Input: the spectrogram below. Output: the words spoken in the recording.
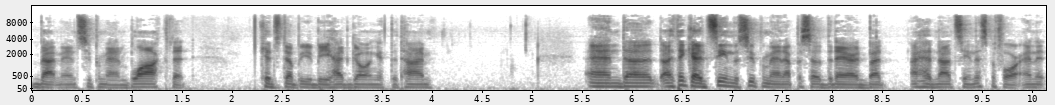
Batman Superman block that Kids WB had going at the time. And uh, I think I'd seen the Superman episode that aired, but I had not seen this before. And it,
